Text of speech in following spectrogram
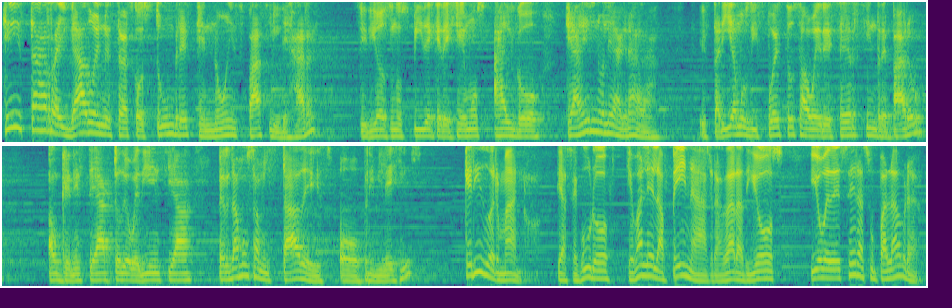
¿Qué está arraigado en nuestras costumbres que no es fácil dejar? Si Dios nos pide que dejemos algo que a Él no le agrada, ¿Estaríamos dispuestos a obedecer sin reparo, aunque en este acto de obediencia perdamos amistades o privilegios? Querido hermano, te aseguro que vale la pena agradar a Dios y obedecer a su palabra.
